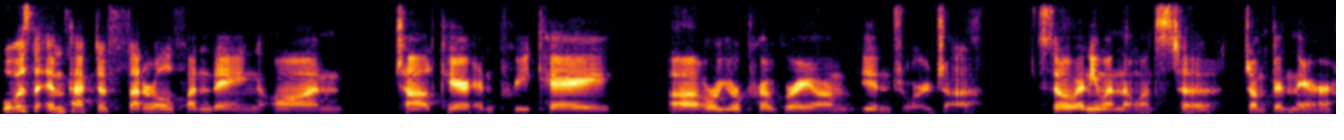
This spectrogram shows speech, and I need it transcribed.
what was the impact of federal funding on childcare and pre-K uh, or your program in Georgia? So anyone that wants to jump in there.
